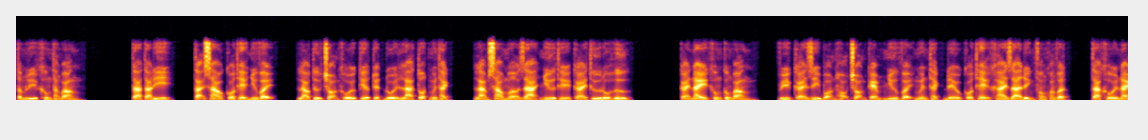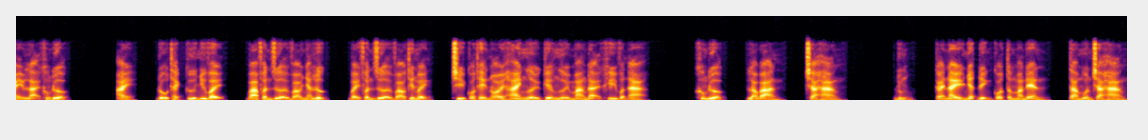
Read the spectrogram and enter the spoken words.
tâm lý không thăng bằng. Ta ta đi, tại sao có thể như vậy, lao tử chọn khối kia tuyệt đối là tốt nguyên thạch, làm sao mở ra như thế cái thứ đồ hư. Cái này không công bằng, vì cái gì bọn họ chọn kém như vậy nguyên thạch đều có thể khai ra đỉnh phong khoáng vật, ta khối này lại không được. Ai, đổ thạch cứ như vậy, ba phần dựa vào nhãn lực, bảy phần dựa vào thiên mệnh, chỉ có thể nói hai người kia người mang đại khí vận A. Không được, lão bản, trả hàng. Đúng, cái này nhất định có tấm màn đen, ta muốn trả hàng.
